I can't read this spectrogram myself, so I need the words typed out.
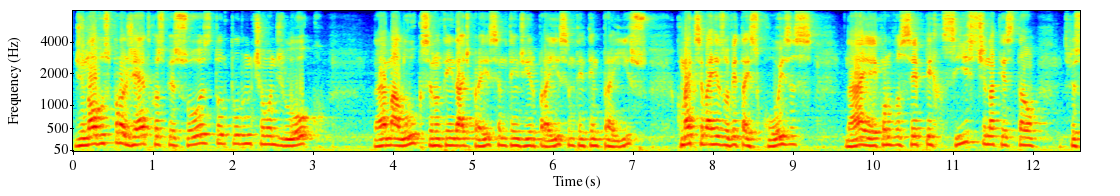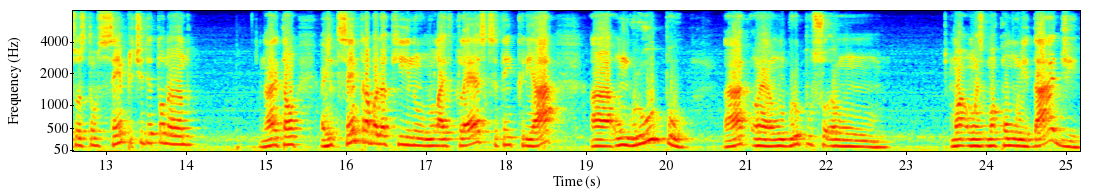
de novos projetos com as pessoas, todo, todo mundo chamando de louco né? maluco, você não tem idade para isso, você não tem dinheiro para isso, você não tem tempo para isso. Como é que você vai resolver tais coisas? Né? E aí quando você persiste na questão, as pessoas estão sempre te detonando. Né? Então a gente sempre trabalhou aqui no, no Live Class que você tem que criar uh, um grupo? É, um grupo, um, uma, uma, comunidade,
